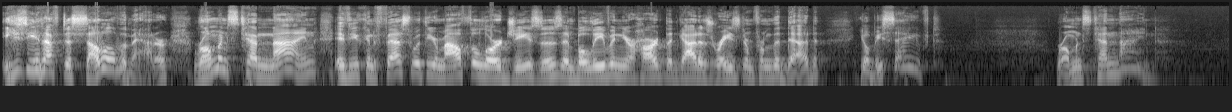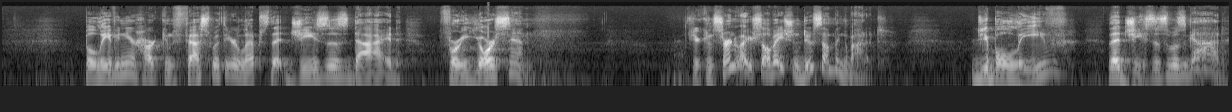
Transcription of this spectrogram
Easy enough to settle the matter. Romans 10 9, if you confess with your mouth the Lord Jesus and believe in your heart that God has raised him from the dead, you'll be saved. Romans 10 9. Believe in your heart, confess with your lips that Jesus died for your sin. If you're concerned about your salvation, do something about it. Do you believe that Jesus was God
